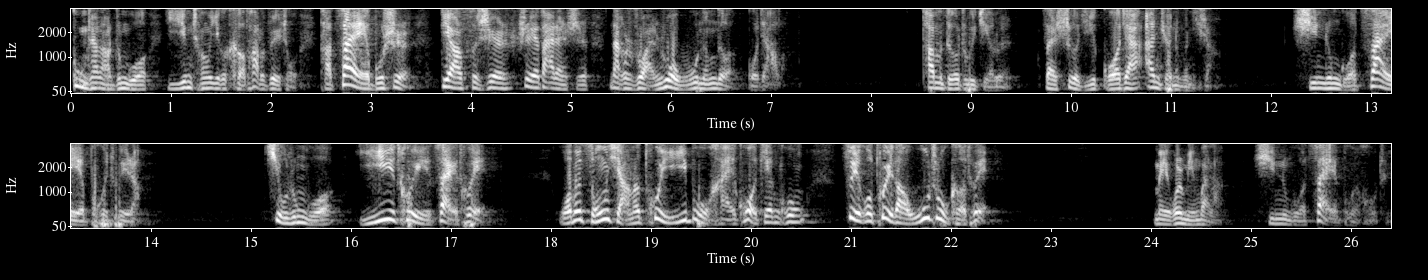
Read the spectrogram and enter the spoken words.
共产党中国已经成为一个可怕的对手，他再也不是第二次世界世界大战时那个软弱无能的国家了。他们得出一个结论：在涉及国家安全的问题上，新中国再也不会退让。旧中国一退再退，我们总想着退一步海阔天空，最后退到无处可退。美国人明白了，新中国再也不会后退。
